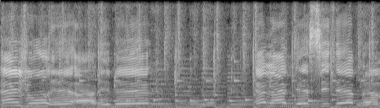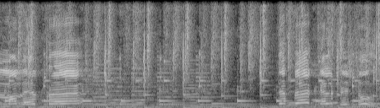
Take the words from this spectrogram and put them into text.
Un jour est arrivé, elle a décidé vraiment, mes frères, de faire quelque chose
